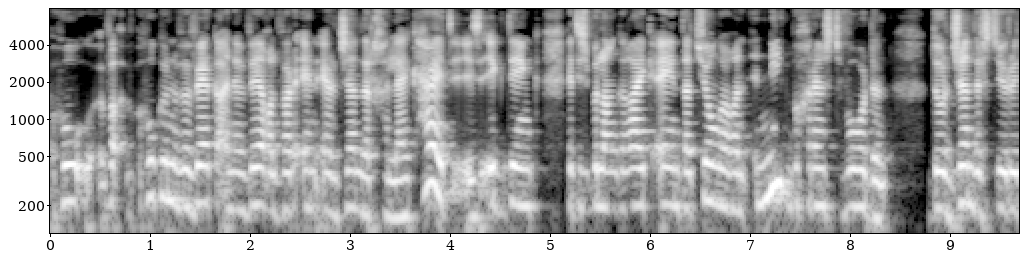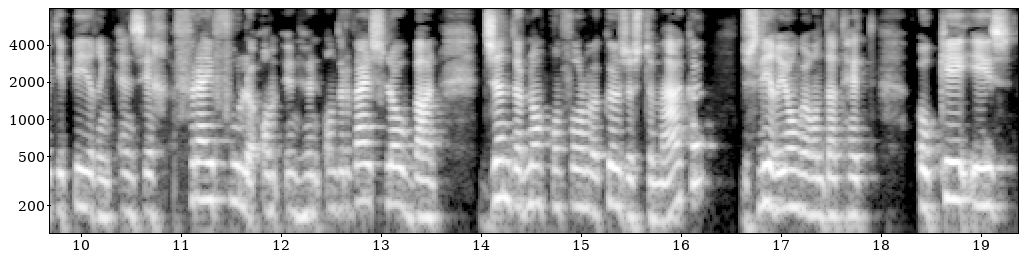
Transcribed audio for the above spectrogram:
hoe, hoe kunnen we werken aan een wereld waarin er gendergelijkheid is? Ik denk het is belangrijk één, dat jongeren niet begrensd worden door genderstereotypering en zich vrij voelen om in hun onderwijsloopbaan gendernonconforme keuzes te maken. Dus leren jongeren dat het oké is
